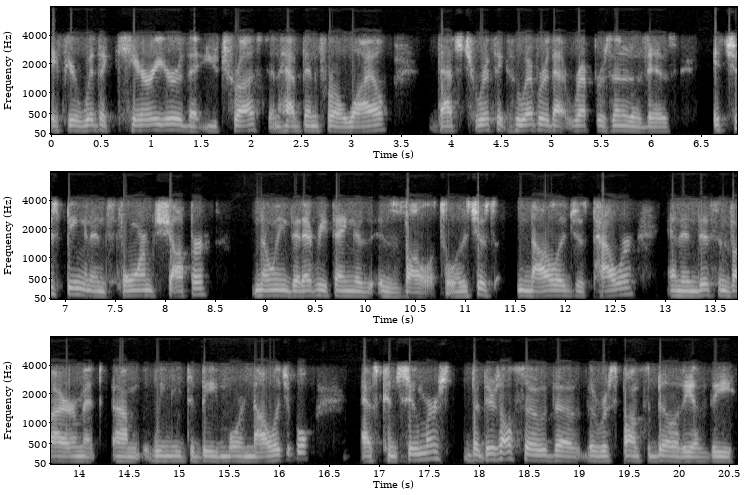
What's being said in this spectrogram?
If you're with a carrier that you trust and have been for a while, that's terrific. Whoever that representative is, it's just being an informed shopper, knowing that everything is, is volatile. It's just knowledge is power. And in this environment, um, we need to be more knowledgeable as consumers, but there's also the, the responsibility of the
